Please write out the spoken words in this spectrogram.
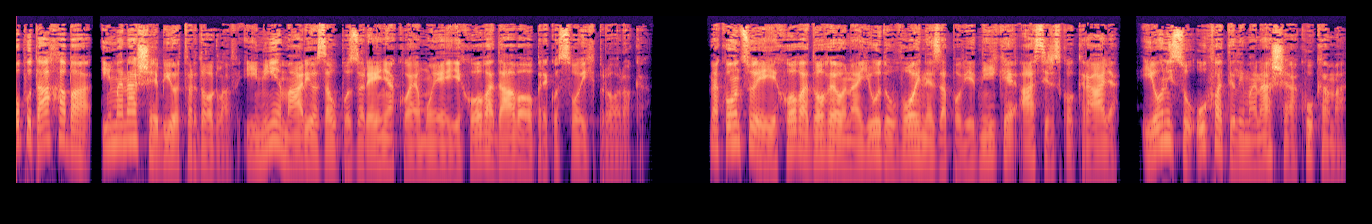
Poput Ahaba, i Manaše je bio tvrdoglav i nije mario za upozorenja koja mu je Jehova davao preko svojih proroka. Na koncu je Jehova doveo na judu vojne zapovjednike Asirskog kralja i oni su uhvatili Manašea kukama,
